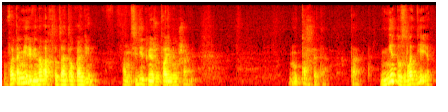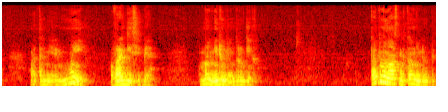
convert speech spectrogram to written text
В этом мире виноват кто-то только один. Он сидит между твоими ушами. Ну так это, так это. Нету злодеев в этом мире. Мы враги себе. Мы не любим других. Поэтому нас никто не любит.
